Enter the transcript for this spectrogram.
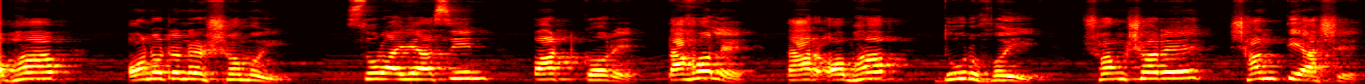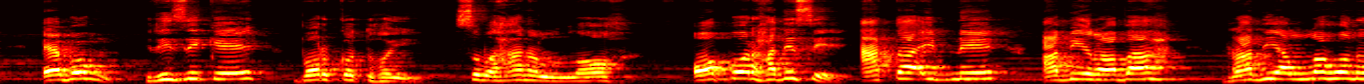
অভাব, অনটনের সময় সুরা ইয়াসিন পাঠ করে, তাহলে তার অভাব দূর হই, সংসারে শান্তি আসে এবং রিজিকে বরকত হই। সুবাহানল্লাহ। অপর হাদিসে আতা ইবনে আবি রবাহ রাদি আল্লাহনু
